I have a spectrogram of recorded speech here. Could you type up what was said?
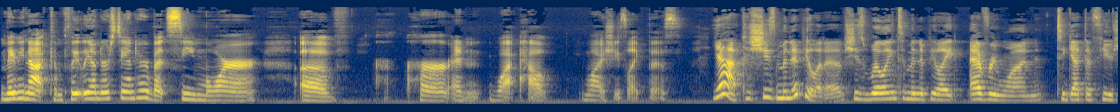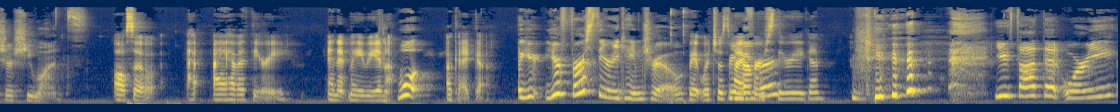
maybe not completely understand her, but see more of her- her and what how why she's like this. Yeah, cuz she's manipulative. She's willing to manipulate everyone to get the future she wants. Also, I- have a theory, and it may be an Well, okay. Go your your first theory came true. wait. Which was Remember? my first theory again? you thought that Ori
